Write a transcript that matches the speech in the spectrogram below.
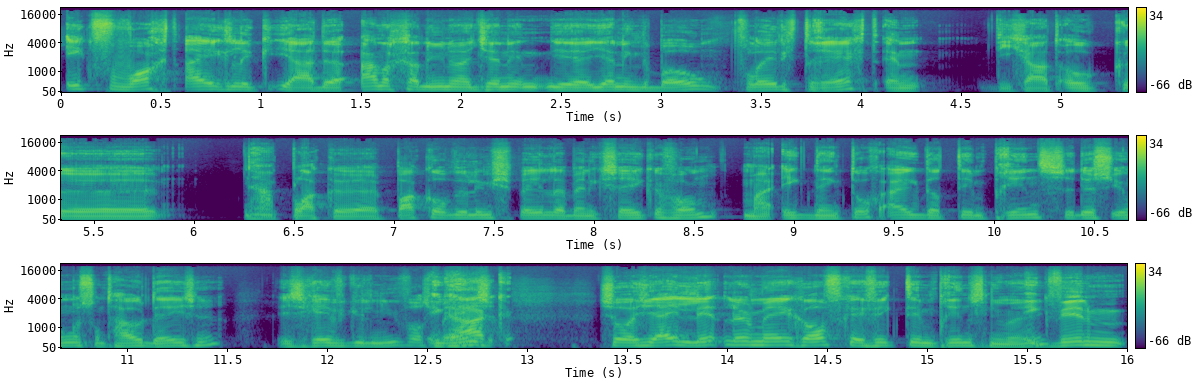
ik verwacht eigenlijk, ja, de aandacht gaat nu naar Jenning, eh, Jenning de Bo, volledig terecht. En die gaat ook eh, ja, plakken, pakken op de Olympische Spelen, daar ben ik zeker van. Maar ik denk toch eigenlijk dat Tim Prins, dus jongens, onthoud deze. Deze geef ik jullie nu vast mee. haak- Zoals jij Littler meegaf, geef ik Tim Prins nu mee. Ik wil hem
